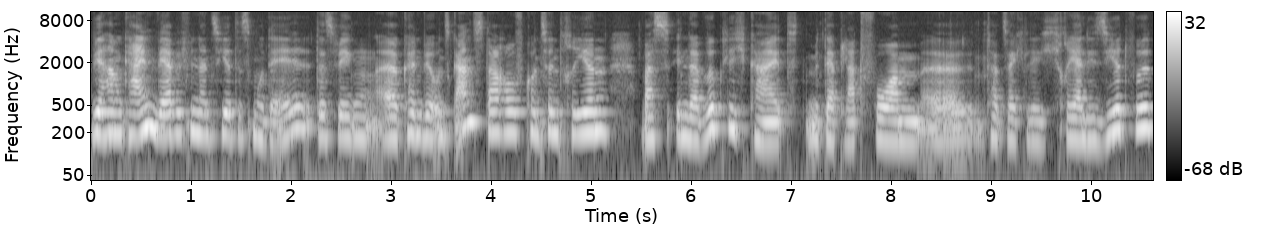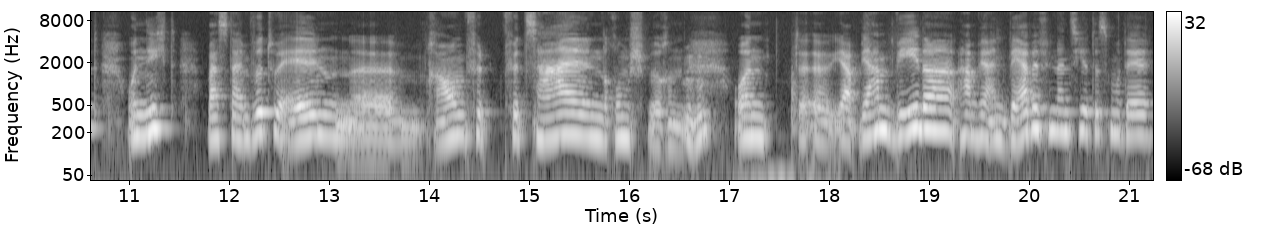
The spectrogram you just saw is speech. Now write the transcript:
wir haben kein werbefinanziertes Modell, deswegen äh, können wir uns ganz darauf konzentrieren, was in der Wirklichkeit mit der Plattform äh, tatsächlich realisiert wird und nicht, was da im virtuellen äh, Raum für, für Zahlen rumschwirren. Mhm. Und äh, ja, wir haben weder haben wir ein werbefinanziertes Modell,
